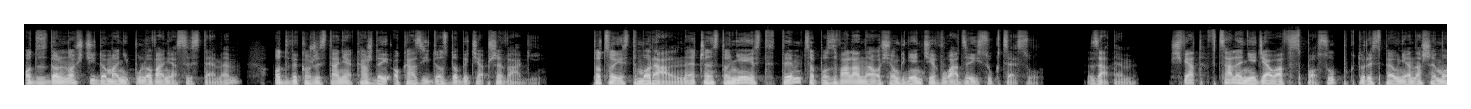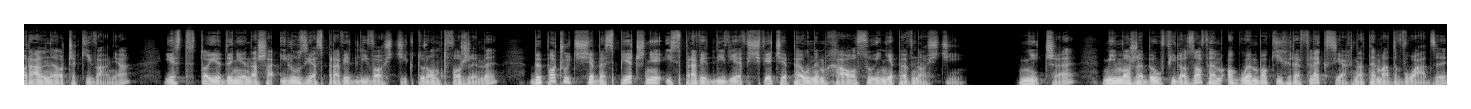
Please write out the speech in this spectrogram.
od zdolności do manipulowania systemem, od wykorzystania każdej okazji do zdobycia przewagi. To, co jest moralne, często nie jest tym, co pozwala na osiągnięcie władzy i sukcesu. Zatem, świat wcale nie działa w sposób, który spełnia nasze moralne oczekiwania, jest to jedynie nasza iluzja sprawiedliwości, którą tworzymy, by poczuć się bezpiecznie i sprawiedliwie w świecie pełnym chaosu i niepewności. Nietzsche, mimo że był filozofem o głębokich refleksjach na temat władzy,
